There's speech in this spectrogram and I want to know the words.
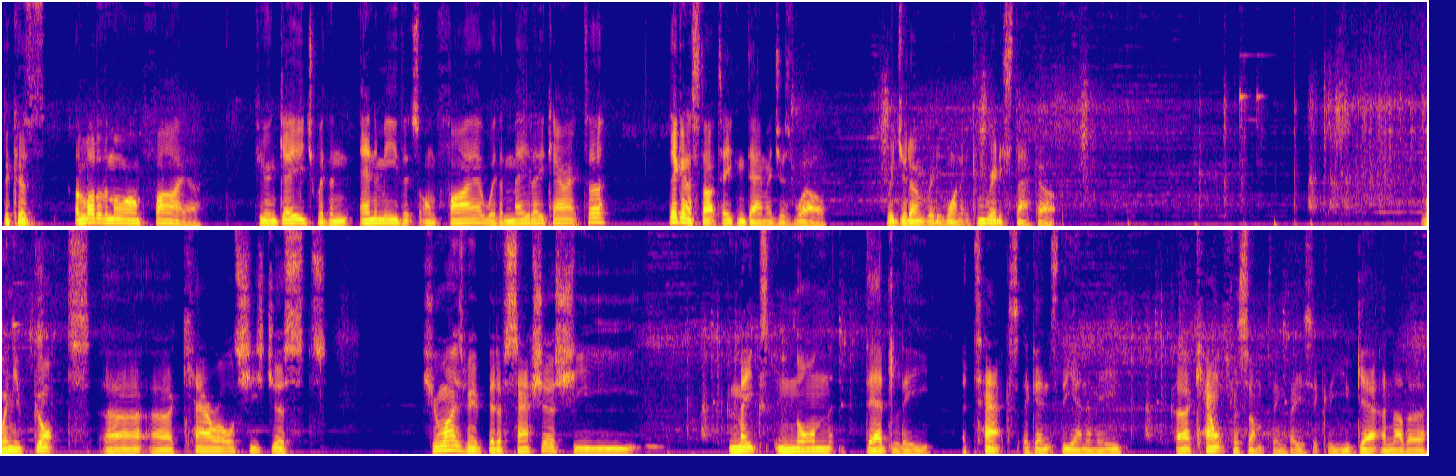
Because a lot of them are on fire. If you engage with an enemy that's on fire with a melee character, they're going to start taking damage as well. Which you don't really want. It can really stack up. When you've got uh, uh, Carol, she's just. She reminds me a bit of Sasha. She makes non deadly attacks against the enemy uh, count for something, basically. You get another.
